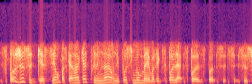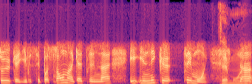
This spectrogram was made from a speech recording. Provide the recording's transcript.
c'est pas juste une question, parce qu'à l'enquête préliminaire, on n'est pas soumis au même règle. C'est pas, c'est pas, c'est sûr que c'est pas son enquête préliminaire et il n'est que témoin. Témoin.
